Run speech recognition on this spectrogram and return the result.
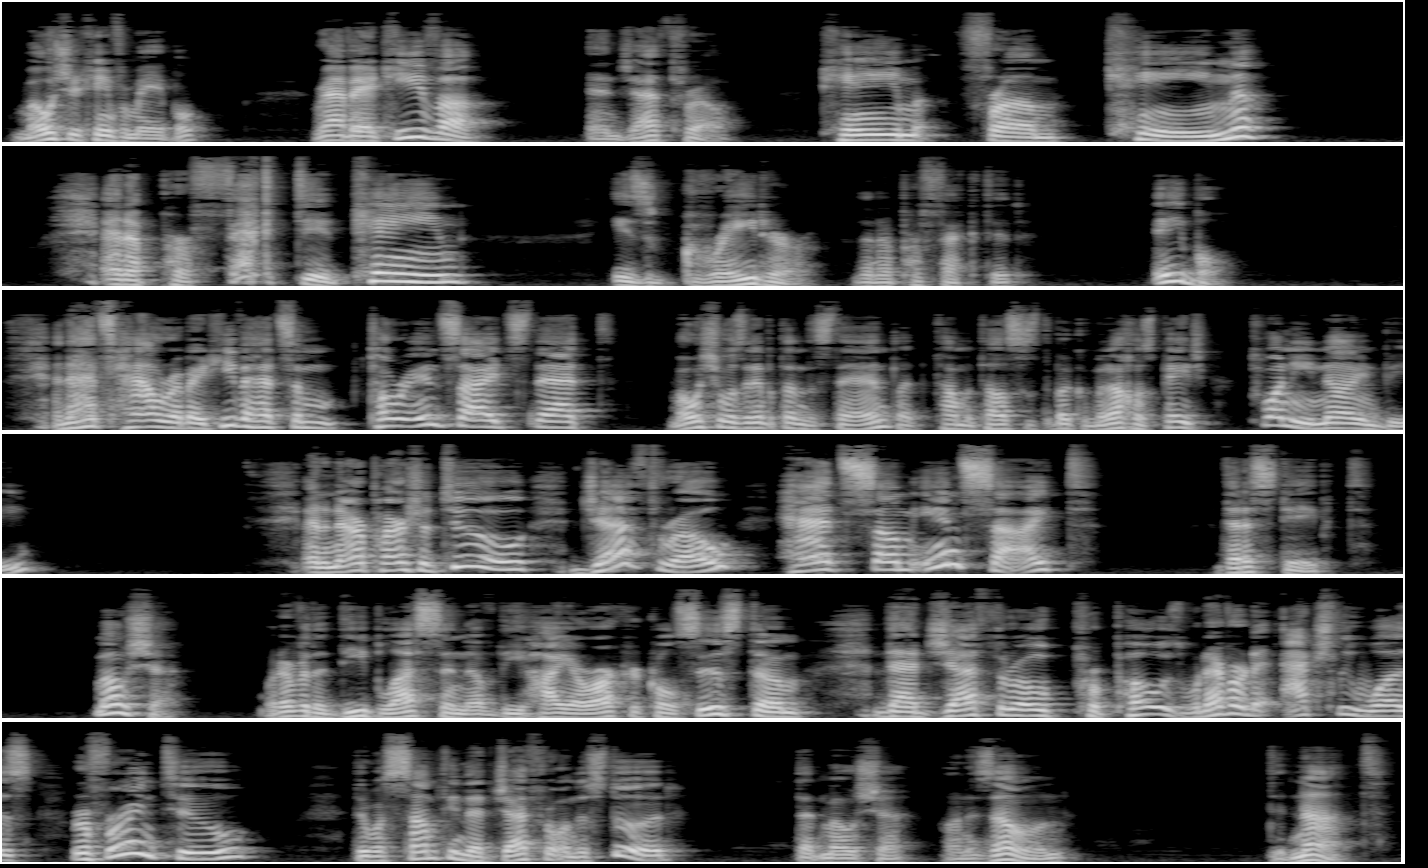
Moshe came from Abel. Rabbi Akiva and Jethro came from Cain. And a perfected Cain is greater than a perfected Abel. And that's how Rabbi Akiva had some Torah insights that Moshe wasn't able to understand, like the Talmud tells us the book of Menachos, page 29b. And in our parsha too, Jethro had some insight that escaped Moshe. Whatever the deep lesson of the hierarchical system that Jethro proposed, whatever it actually was referring to, there was something that Jethro understood that Moshe on his own did not.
